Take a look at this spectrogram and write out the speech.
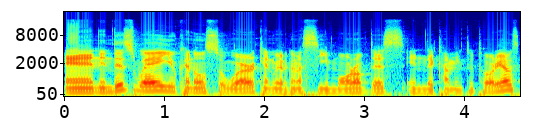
And in this way, you can also work, and we're going to see more of this in the coming tutorials.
